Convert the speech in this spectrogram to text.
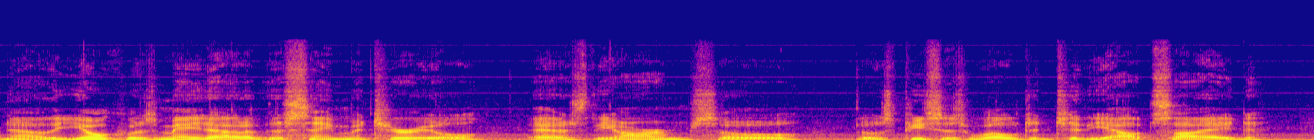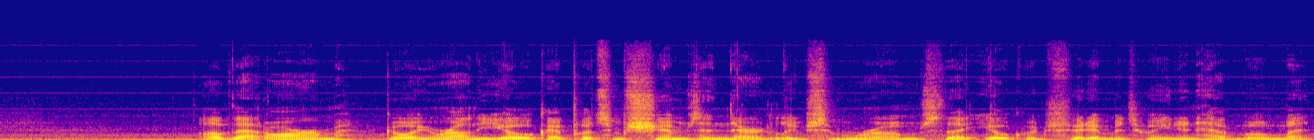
Now the yoke was made out of the same material as the arm so those pieces welded to the outside of that arm going around the yoke. I put some shims in there to leave some room so that yoke would fit in between and have movement.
